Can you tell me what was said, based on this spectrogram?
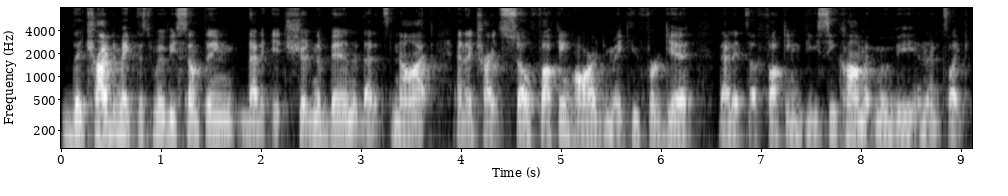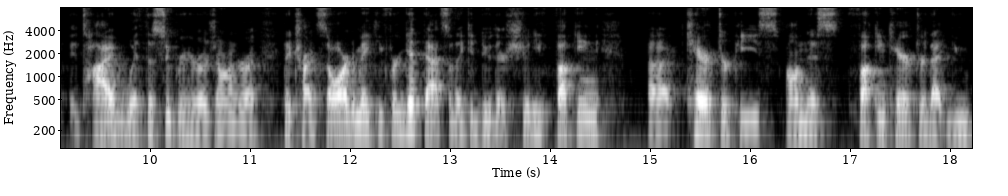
they tried to make this movie something that it shouldn't have been, that it's not, and they tried so fucking hard to make you forget that it's a fucking DC comic movie and that it's like tied with the superhero genre. They tried so hard to make you forget that so they could do their shitty fucking uh, character piece on this fucking character that you,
